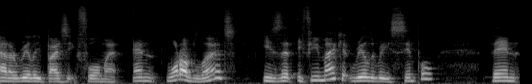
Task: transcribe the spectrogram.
at a really basic format. And what I've learnt is that if you make it really, really simple, then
